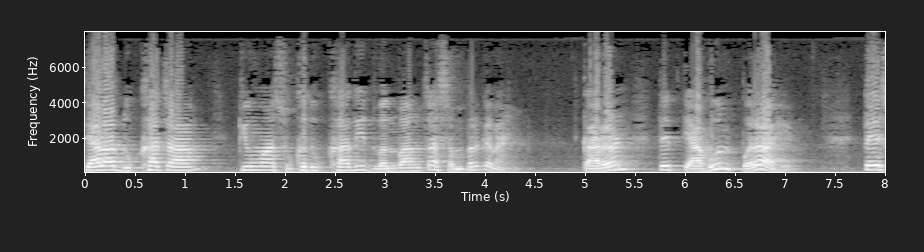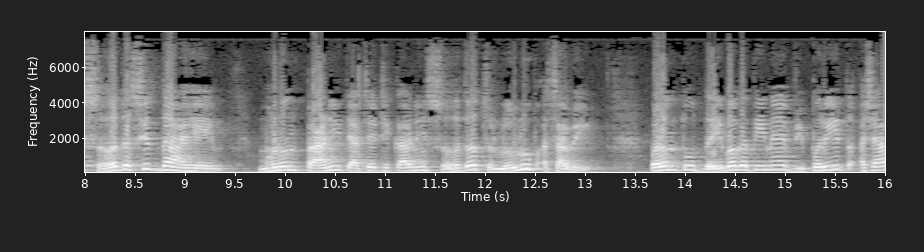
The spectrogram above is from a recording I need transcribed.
त्याला दुःखाचा किंवा सुखदुःखादी द्वंद्वांचा संपर्क नाही. कारण ते त्याहून पर आहे. ते सहजसिद्ध आहे म्हणून प्राणी त्याचे ठिकाणी सहजच लोलूप असावे. परंतु दैवगतीने विपरीत अशा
